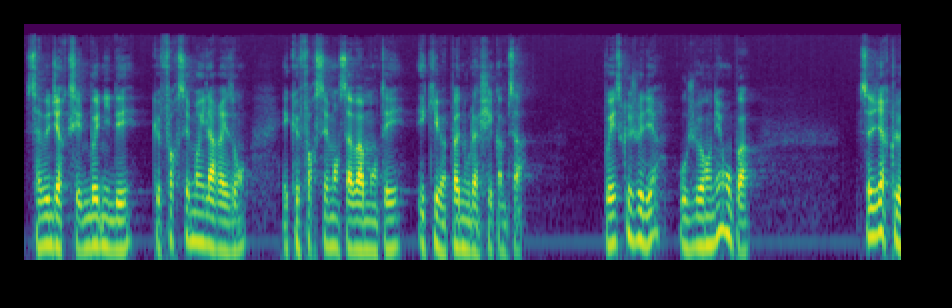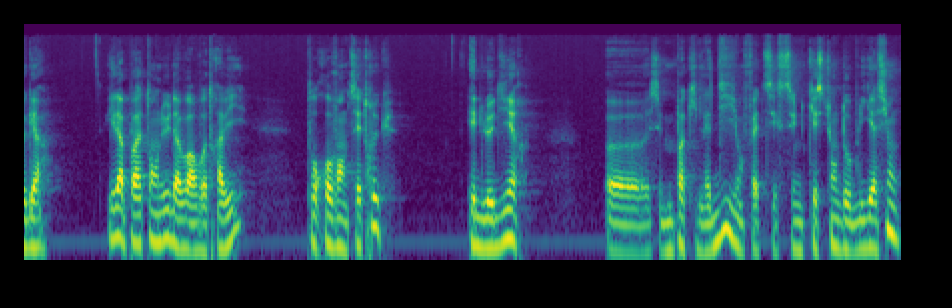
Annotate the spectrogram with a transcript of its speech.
ça veut dire que c'est une bonne idée, que forcément il a raison, et que forcément ça va monter, et qu'il va pas nous lâcher comme ça. Vous voyez ce que je veux dire? Ou je veux en dire ou pas? Ça veut dire que le gars, il n'a pas attendu d'avoir votre avis, pour revendre ses trucs. Et de le dire, euh, c'est même pas qu'il l'a dit en fait, c'est une question d'obligation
